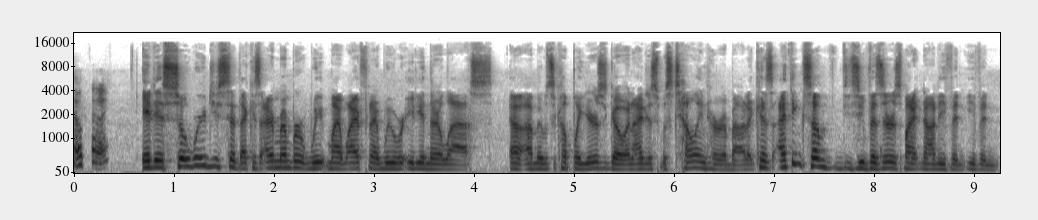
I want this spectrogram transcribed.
Okay. It is so weird you said that because I remember we, my wife and I, we were eating there last. Uh, um, it was a couple of years ago, and I just was telling her about it because I think some zoo visitors might not even even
